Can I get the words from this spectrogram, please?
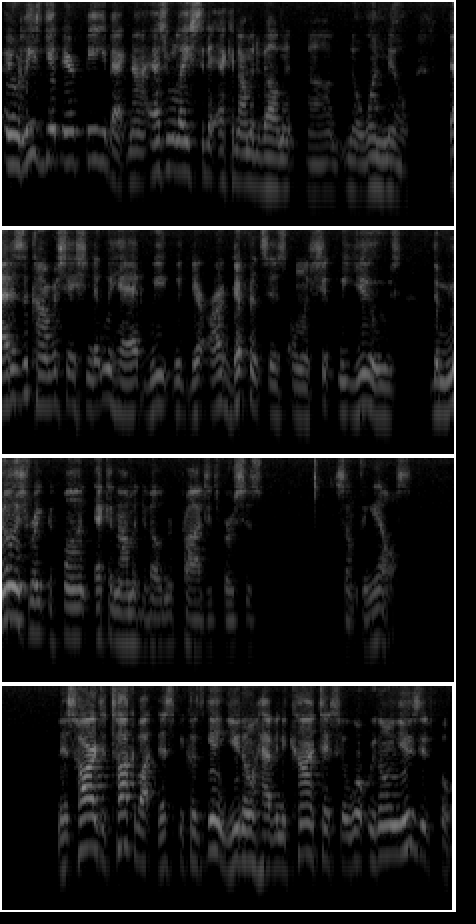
or at least get their feedback. Now, as it relates to the economic development, um, you know, one mill, that is the conversation that we had. We, we there are differences on should we use the millage rate to fund economic development projects versus something else. And it's hard to talk about this because again, you don't have any context for what we're going to use it for.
